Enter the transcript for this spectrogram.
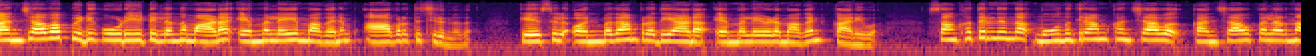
കഞ്ചാവ് പിടികൂടിയിട്ടില്ലെന്നുമാണ് എം എൽ എയും മകനും ആവർത്തിച്ചിരുന്നത്. കേസിൽ ഒൻപതാം പ്രതിയാണ് എം എൽ എയുടെ മകൻ കനിവ്. സംഘത്തിൽ നിന്ന് മൂന്ന് ഗ്രാം കഞ്ചാവ് കഞ്ചാവ് കലർന്ന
